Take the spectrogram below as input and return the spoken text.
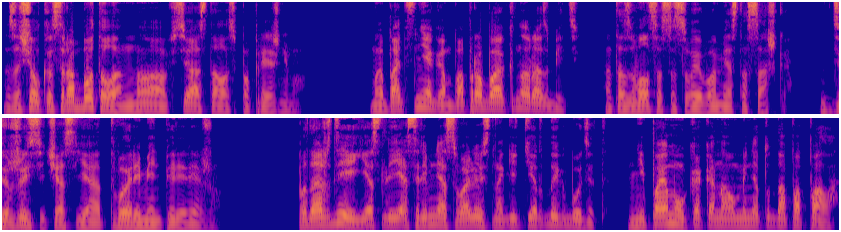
Защелка сработала, но все осталось по-прежнему. «Мы под снегом, попробуй окно разбить», — отозвался со своего места Сашка. «Держи, сейчас я твой ремень перережу». Подожди, если я с ремня свалюсь, ноги кирдык будет. Не пойму, как она у меня туда попала.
